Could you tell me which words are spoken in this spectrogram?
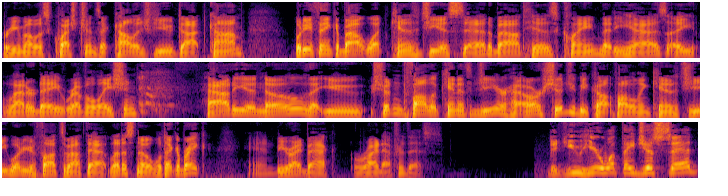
or email us questions at collegeview.com. What do you think about what Kenneth G. has said about his claim that he has a latter day revelation? How do you know that you shouldn't follow Kenneth G. or, or should you be following Kenneth G.? What are your thoughts about that? Let us know. We'll take a break and be right back right after this. Did you hear what they just said?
